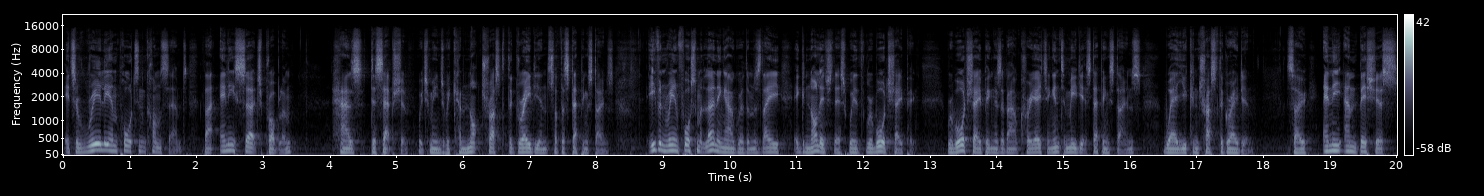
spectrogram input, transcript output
it's a really important concept that any search problem has deception, which means we cannot trust the gradients of the stepping stones. Even reinforcement learning algorithms, they acknowledge this with reward shaping. Reward shaping is about creating intermediate stepping stones where you can trust the gradient. So any ambitious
